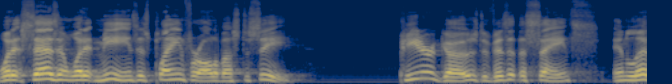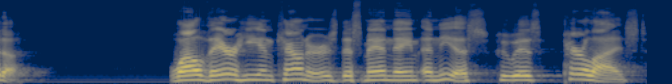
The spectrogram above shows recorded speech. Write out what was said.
What it says and what it means is plain for all of us to see. Peter goes to visit the saints in Lydda. While there, he encounters this man named Aeneas who is paralyzed.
